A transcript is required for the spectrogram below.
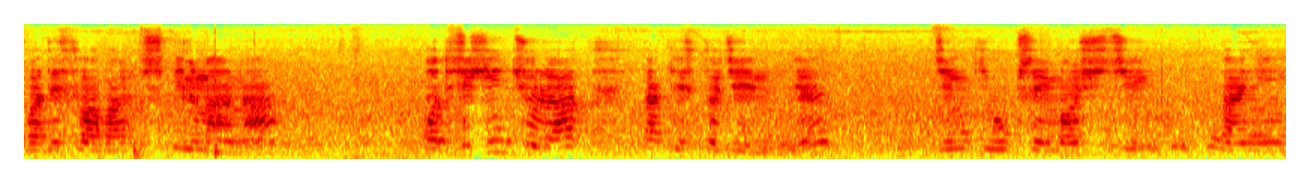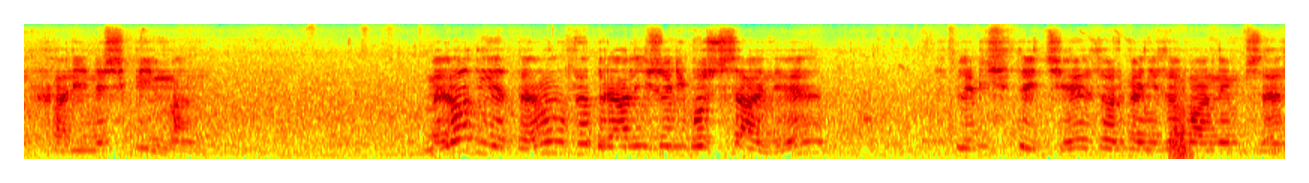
Władysława Szpilmana. Od 10 lat tak jest codziennie, dzięki uprzejmości pani Haliny Szpilman. Melodię tę wybrali żoliborszczanie w plebiscycie zorganizowanym przez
